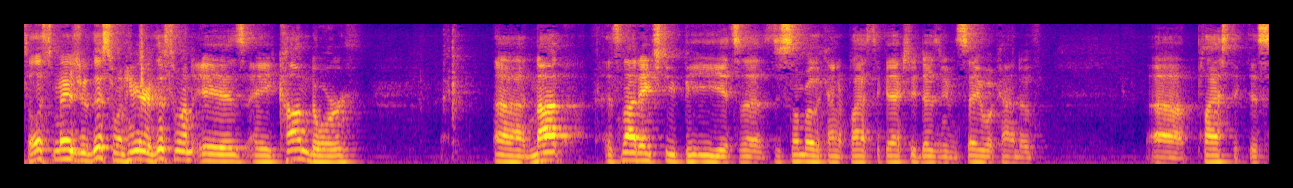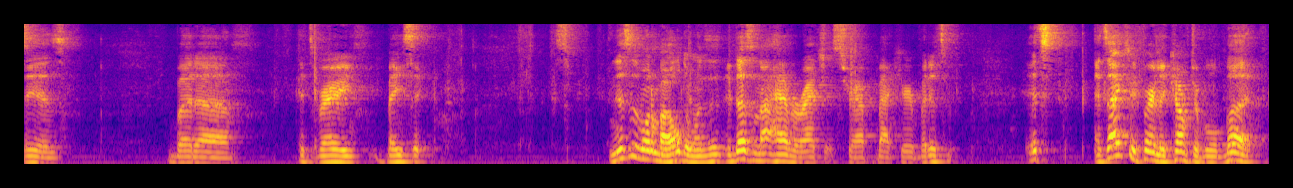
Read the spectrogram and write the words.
so let's measure this one here. This one is a Condor, uh, not, it's not H2PE, it's, a, it's just some other kind of plastic. It actually doesn't even say what kind of uh, plastic this is, but uh, it's very basic. And this is one of my older ones. It does not have a ratchet strap back here, but it's it's it's actually fairly comfortable. But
